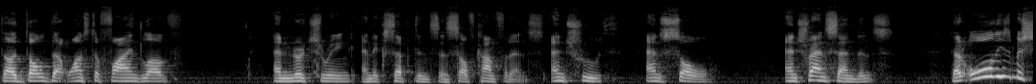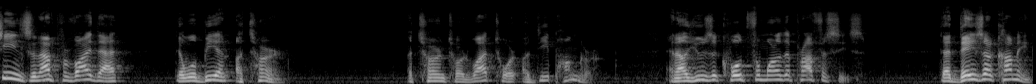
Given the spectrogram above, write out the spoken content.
the adult that wants to find love, and nurturing and acceptance and self confidence and truth and soul and transcendence, that all these machines cannot provide that, there will be an, a turn. A turn toward what? Toward a deep hunger. And I'll use a quote from one of the prophecies that days are coming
